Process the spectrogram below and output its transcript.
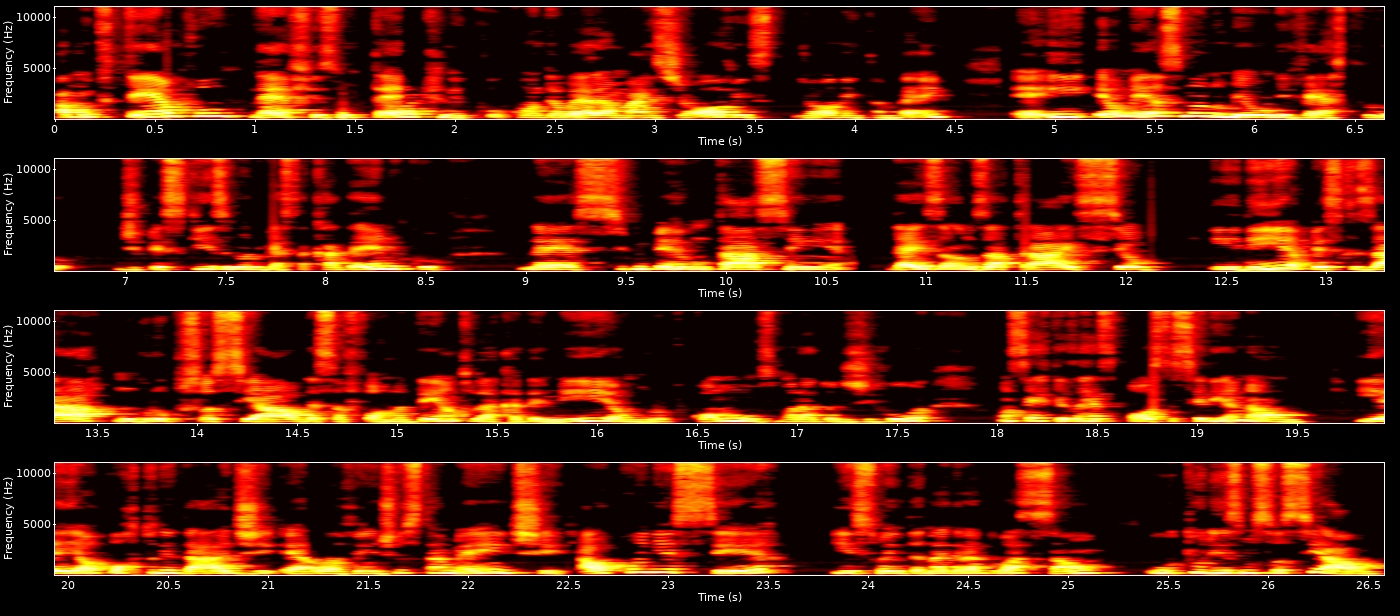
há muito tempo, né? Fiz um técnico quando eu era mais jovem, jovem também, é, e eu mesma no meu universo de pesquisa, meu universo acadêmico, né, se me perguntassem 10 anos atrás se eu iria pesquisar um grupo social dessa forma dentro da academia, um grupo como os moradores de rua, com certeza a resposta seria não. E aí a oportunidade, ela vem justamente ao conhecer, isso ainda na graduação, o turismo social,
